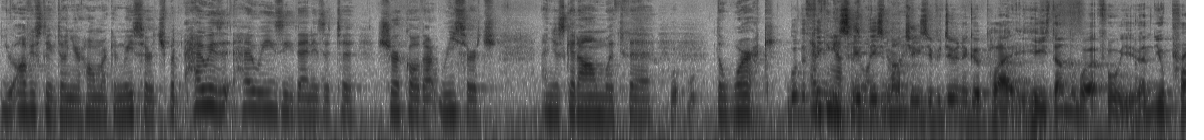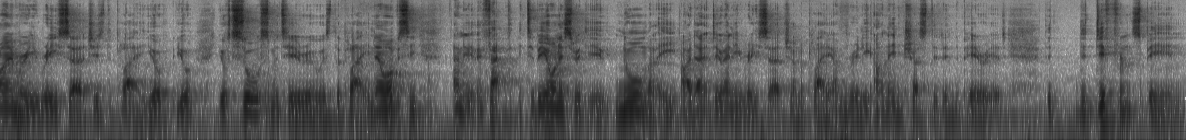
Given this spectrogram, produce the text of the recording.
you obviously have done your homework and research. But how is it, how easy then is it to shirk all that research and just get on with the the work. Well, the Everything thing is, white it's much easier if you're doing a good play. He's done the work for you, and your primary research is the play. Your your your source material is the play. Now, obviously, and in fact, to be honest with you, normally I don't do any research on a play. I'm really uninterested in the period. The the difference being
